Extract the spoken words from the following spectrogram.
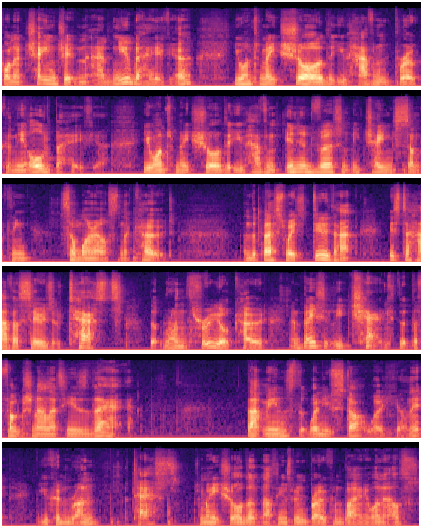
want to change it and add new behavior, you want to make sure that you haven't broken the old behavior. You want to make sure that you haven't inadvertently changed something somewhere else in the code. And the best way to do that is to have a series of tests that run through your code and basically check that the functionality is there. That means that when you start working on it, you can run the tests to make sure that nothing's been broken by anyone else,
